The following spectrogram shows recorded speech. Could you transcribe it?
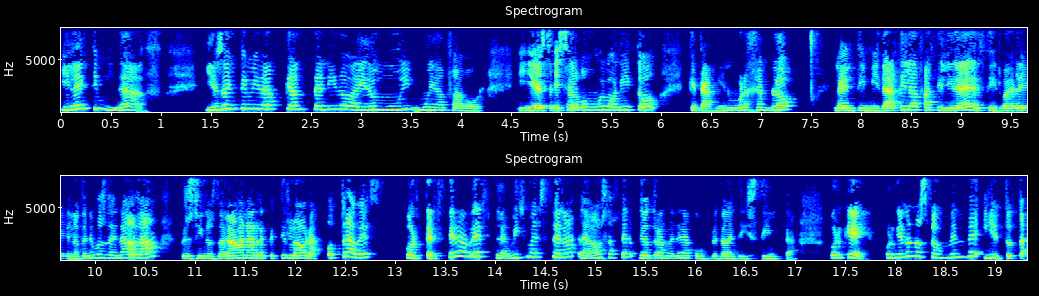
y la intimidad. Y esa intimidad que han tenido ha ido muy, muy a favor. Y es, es algo muy bonito que también, por ejemplo, la intimidad y la facilidad de decir, vale, no tenemos de nada, pero si nos da la gana repetirlo ahora otra vez, por tercera vez la misma escena la vamos a hacer de otra manera completamente distinta. ¿Por qué? Porque no nos convence y en total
